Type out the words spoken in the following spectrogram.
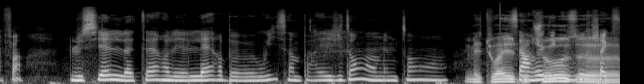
Enfin, le ciel, la terre, l'herbe, euh, oui, ça me paraît évident. En même temps, mais tu vois, il y a d'autres choses. euh,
